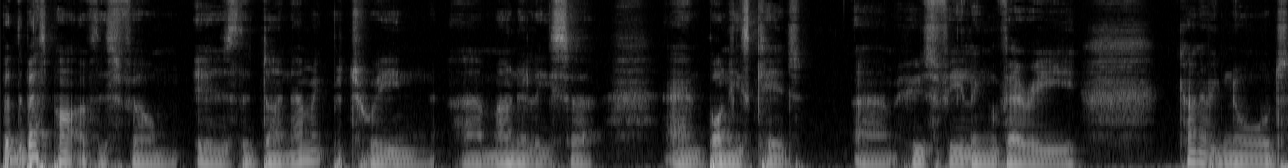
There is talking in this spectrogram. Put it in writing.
But the best part of this film is the dynamic between uh, Mona Lisa and Bonnie's kid, um, who's feeling very kind of ignored,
